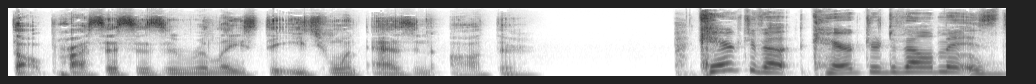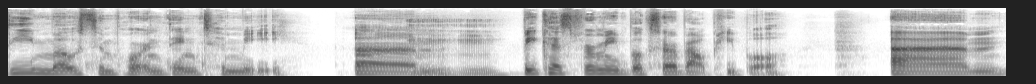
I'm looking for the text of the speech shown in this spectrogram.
thought process as it relates to each one as an author? Character character development is the most important thing to me. Um, Mm-hmm. because for me, books are about people. Um,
